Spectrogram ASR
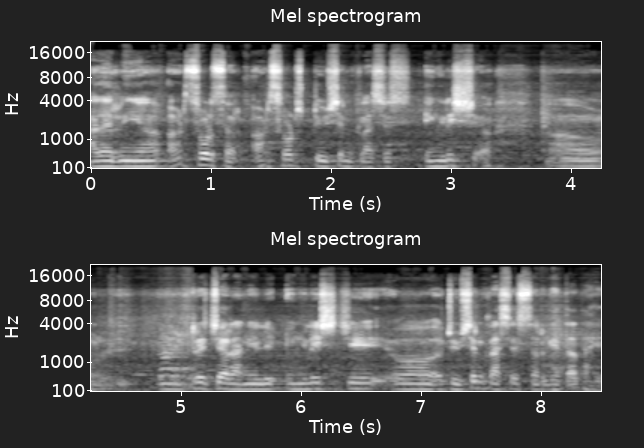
आदरणीय Adsod sir Adsod tuition classes English literature आणि लि- इंग्लिशची ट्युशन क्लासेस सर घेतात आहे.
